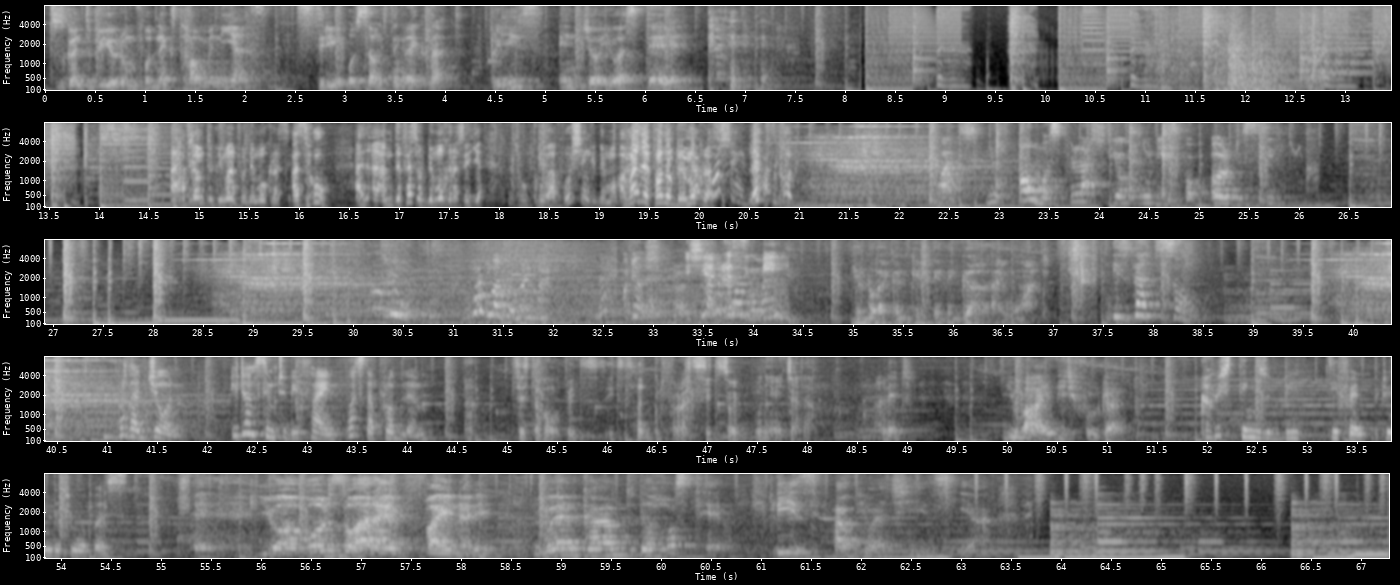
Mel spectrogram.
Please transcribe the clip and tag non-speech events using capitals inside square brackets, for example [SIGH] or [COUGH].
It's going to be your room for next how many years? Three or something like that. Please enjoy your stay. [LAUGHS] I have come to demand for democracy. As who? I, I'm the face of democracy here. You are pushing democracy. Am I the father of democracy? pushing Let's go. What? You almost flashed your goodies for all to see. Is she addressing me? You know I can get any girl I want. Is that so? Brother John, you don't seem to be fine. What's the problem? Uh, Sister Hope, it's, it's not good for us to sit so near each other. Annette, you are a beautiful girl. I wish things would be different between the two of us. [LAUGHS] You have also arrived finally. Welcome to the hostel. Please have your cheese here.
